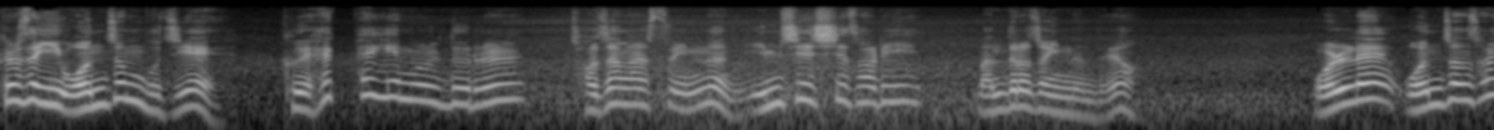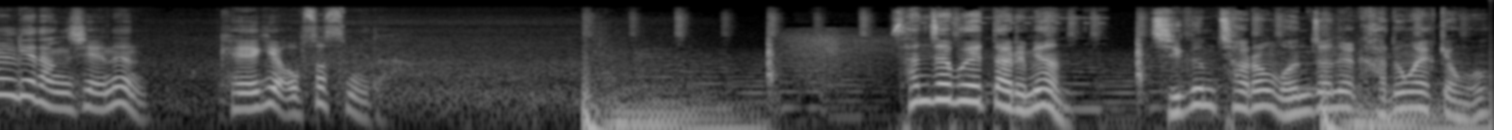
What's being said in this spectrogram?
그래서 이 원전 부지에 그 핵 폐기물들을 저장할 수 있는 임시 시설이 만들어져 있는데요. 원래 원전 설계 당시에는 계획이 없었습니다. 산자부에 따르면 지금처럼 원전을 가동할 경우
